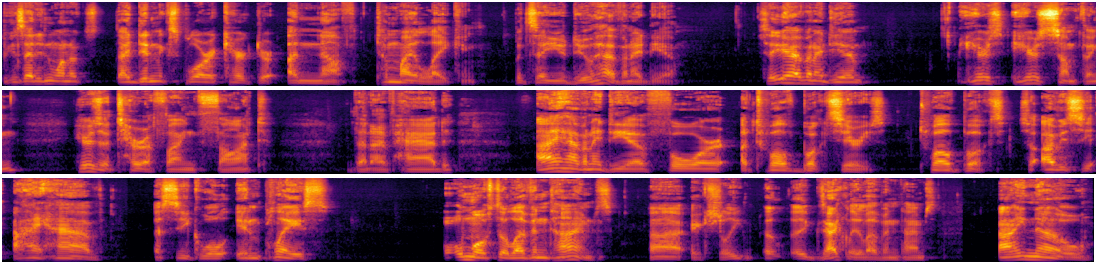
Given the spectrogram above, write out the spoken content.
because I didn't want to. I didn't explore a character enough to my liking. But say you do have an idea. Say you have an idea. Here's here's something. Here's a terrifying thought that I've had. I have an idea for a 12 book series. 12 books. So obviously I have a sequel in place almost 11 times. Uh, actually, exactly 11 times. I know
